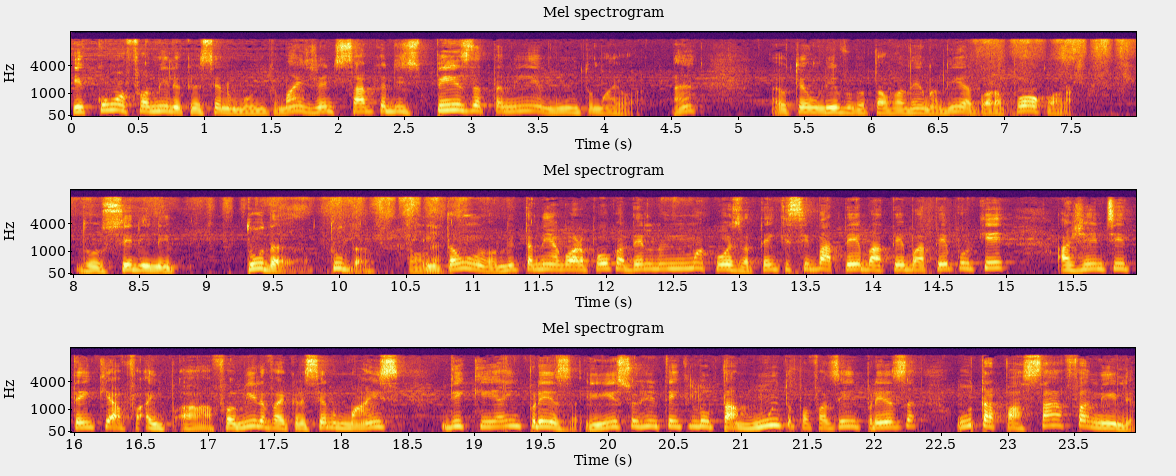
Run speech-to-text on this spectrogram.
E com a família crescendo muito mais, a gente sabe que a despesa também é muito maior. Né? Eu tenho um livro que eu estava lendo ali agora há pouco, lá, do Sidney Tuda, Tuda. Então, eu li também agora há pouco a dele não é nenhuma coisa. Tem que se bater, bater, bater, porque a gente tem que. A, a, família vai crescendo mais de que a empresa. E isso a gente tem que lutar muito para fazer a empresa ultrapassar a família,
